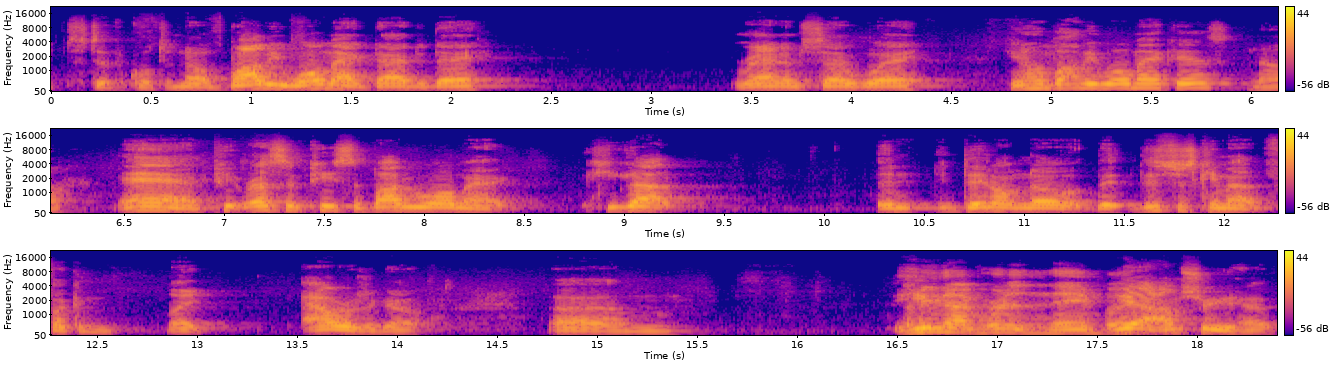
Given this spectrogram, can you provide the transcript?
It's difficult to know. Bobby Womack died today. Random segue. You know who Bobby Womack is? no Man, rest in peace to Bobby Womack. He got, and they don't know. th- This just came out fucking like hours ago. Um, I mean, I've heard of the name, but yeah, I'm sure you have.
